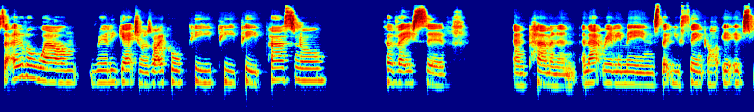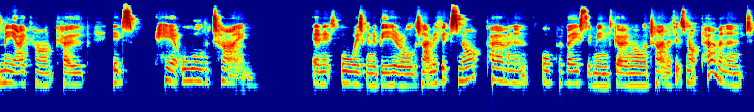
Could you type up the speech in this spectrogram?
So overwhelm really gets you. Is what I call PPP: personal, pervasive, and permanent. And that really means that you think, "Oh, it's me. I can't cope." It's here all the time, and it's always going to be here all the time. If it's not permanent or pervasive, means going all the time. If it's not permanent,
